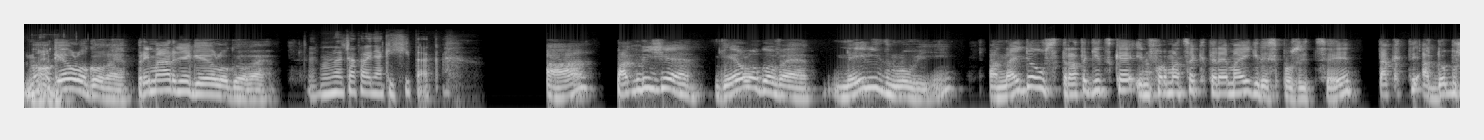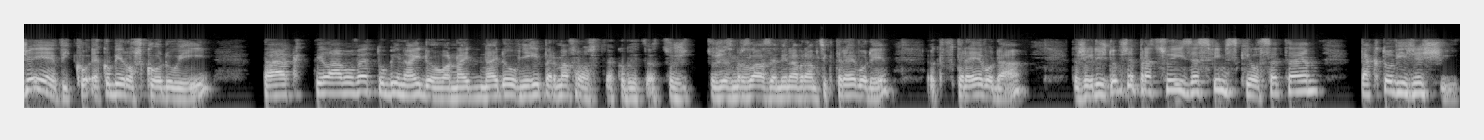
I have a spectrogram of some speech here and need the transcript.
No, geologové, primárně geologové. My jsme čakali nějaký chyták. A pak, když geologové nejvíc mluví a najdou strategické informace, které mají k dispozici, tak ty a dobře je vyko, jakoby rozkódují, tak ty lávové tuby najdou a najdou v nich i permafrost, jakoby, což, což je zmrzlá zemina, v rámci které je vody, v které je voda. Takže když dobře pracují se svým skillsetem, tak to vyřeší.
